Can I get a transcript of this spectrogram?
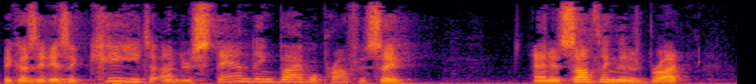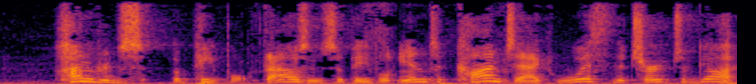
Because it is a key to understanding Bible prophecy. And it's something that has brought hundreds of people, thousands of people, into contact with the church of God.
